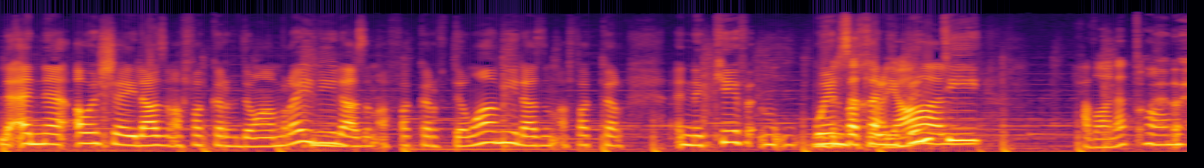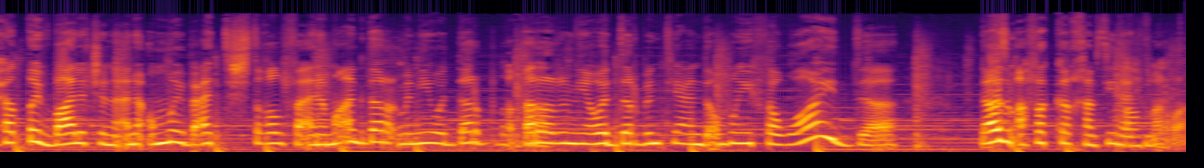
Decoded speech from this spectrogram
لأن أول شيء لازم أفكر في دوام ريلي لازم أفكر في دوامي لازم أفكر إن كيف وين بخلي. بنتي. حضانتهم حطي في بالك إن أنا أمي بعد تشتغل فأنا ما أقدر مني والدرب بالضبط. أقرر إني أودر بنتي عند أمي فوايد آه، لازم أفكر خمسين ألف مرة.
